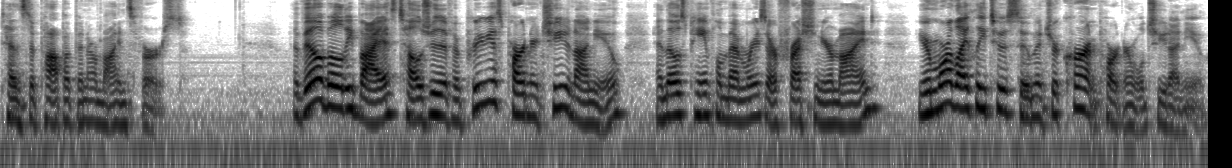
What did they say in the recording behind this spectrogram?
tends to pop up in our minds first. Availability bias tells you that if a previous partner cheated on you and those painful memories are fresh in your mind, you're more likely to assume that your current partner will cheat on you.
